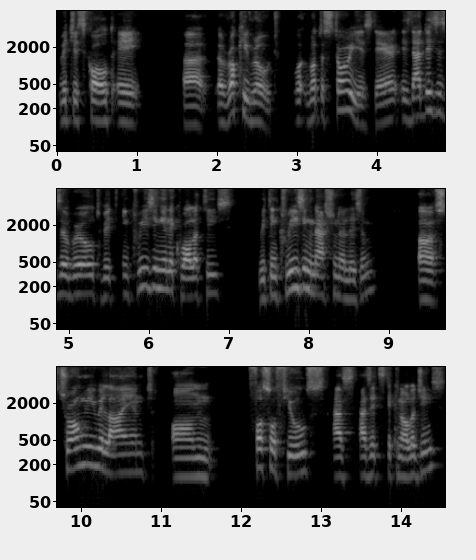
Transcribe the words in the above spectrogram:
which is called a, uh, a rocky road. What, what the story is there is that this is a world with increasing inequalities, with increasing nationalism, uh, strongly reliant on fossil fuels as, as its technologies,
